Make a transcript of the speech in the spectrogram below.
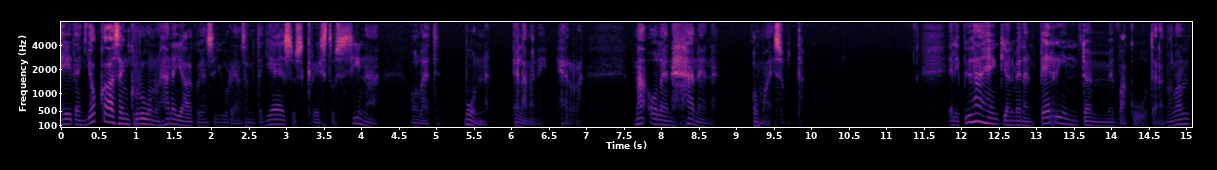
heitän jokaisen kruunun hänen jalkojensa juureen ja sanon, että Jeesus Kristus, sinä olet mun elämäni Herra. Mä olen hänen omaisuutta. Eli pyhä henki on meidän perintömme vakuutena. Me ollaan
